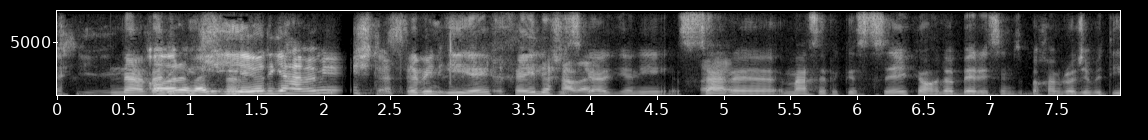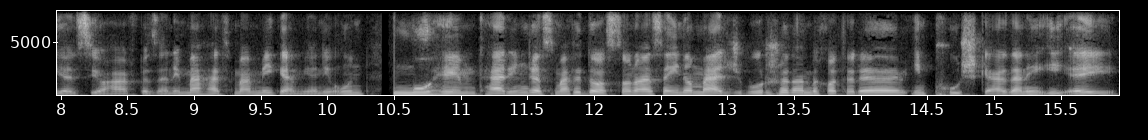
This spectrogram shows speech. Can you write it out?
نه ولی آره ولی ای ای دیگه همه می‌شناسن. ببین ای ای خیلی چیز کرد. یعنی سر مس افکت 3 که حالا برسیم بخوایم راجع به دی ال سی حرف بزنیم من حتما میگم. یعنی اون مهمترین قسمت داستان رو اصلا اینا مجبور شدن به خاطر این پوش کردن ای ای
